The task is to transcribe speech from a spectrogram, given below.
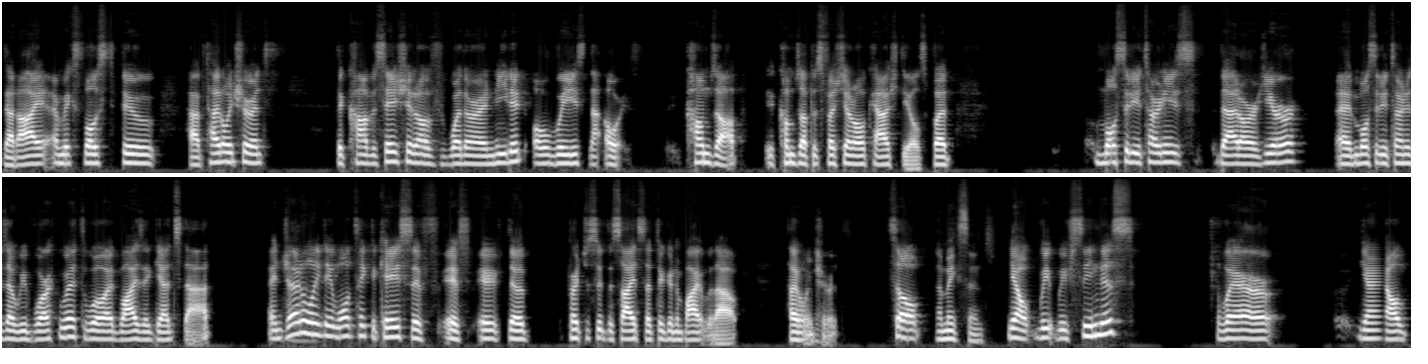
that I am exposed to have title insurance. The conversation of whether I need it always, not always, comes up. It comes up, especially on all cash deals. But most of the attorneys that are here and most of the attorneys that we've worked with will advise against that. And generally, they won't take the case if if if the purchaser decides that they're going to buy it without title insurance. So that makes sense. You know, we we've seen this where you know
